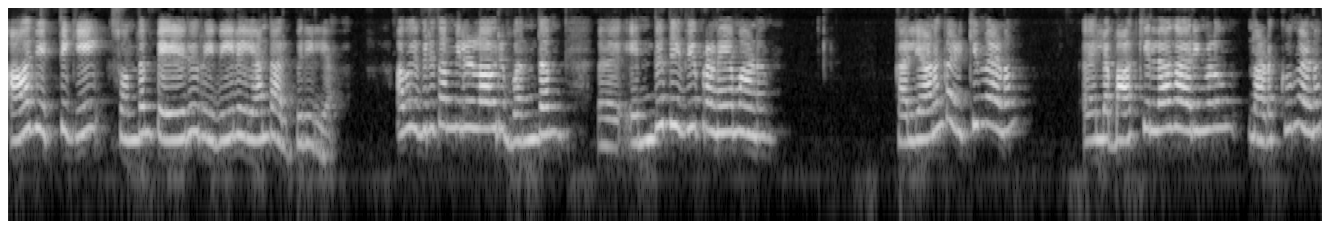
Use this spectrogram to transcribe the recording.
ആ വ്യക്തിക്ക് സ്വന്തം പേര് റിവീൽ ചെയ്യാൻ താല്പര്യമില്ല. അപ്പോൾ ഇവർ തമ്മിലുള്ള ആ ഒരു ബന്ധം എന്ത് ദിവ്യ പ്രണയമാണ് കല്യാണം കഴിക്കും വേണം. എല്ലാ ബാക്കി എല്ലാ കാര്യങ്ങളും നടക്കും വേണം.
